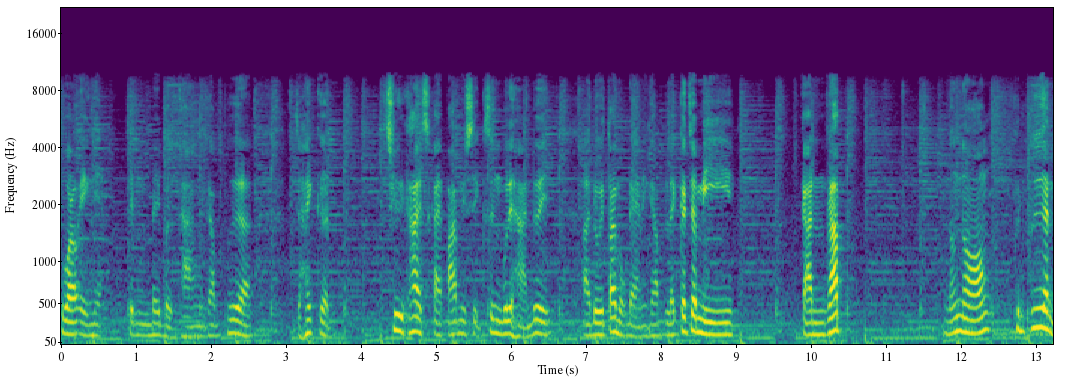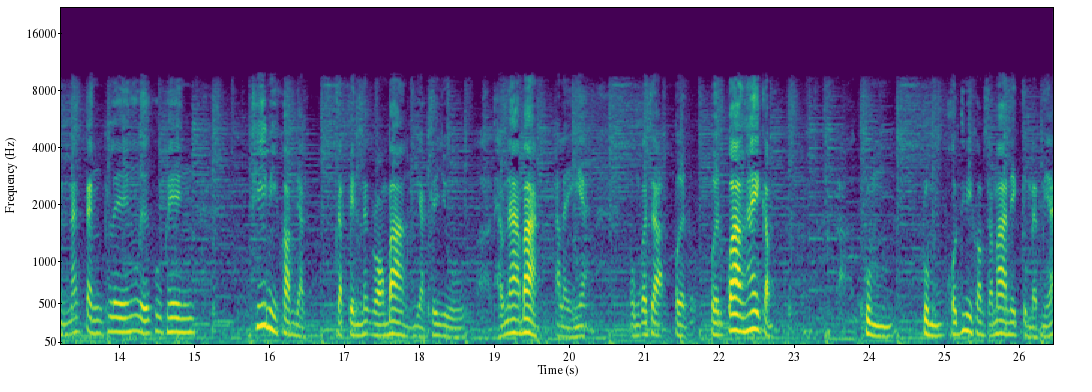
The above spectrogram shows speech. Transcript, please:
ตัวเราเองเนี่ยเป็นใบเบิกทางนะครับเพื่อจะให้เกิดชื่อค่าย Sky Park Music ซึ่งบริหารด้วยโดยต้อยหมวกแดงนะครับ และก็จะมีการรับน้องๆเพื่อนๆ นักแต่งเพลงหรือครูเพลงที่มีความอยากจะเป็นนักร้องบ้าง อยากจะอยู่แถวหน้าบ้างอะไรเงี้ยผมก็จะเปิดเปิดกว้างให้กับกลุ่ม กลุ่มคนที่มีความสามารถในกลุ่มแบบนี้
